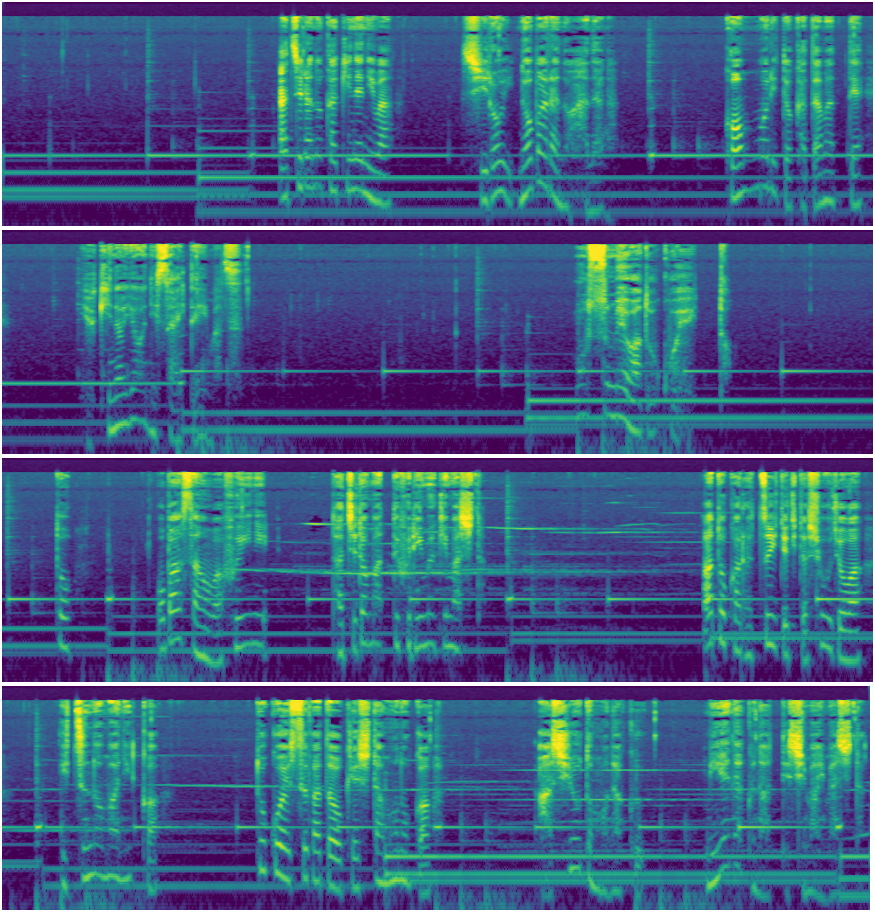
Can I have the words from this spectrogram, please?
あちらの垣根には白い野原の花がこんもりと固まって雪のように咲いています娘はどこへ行った？とおばあさんは不意に立ち止まって振り向きました。後からついてきた少女はいつの間にかどこへ姿を消したものか足音もなく見えなくなってしまいましたみ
